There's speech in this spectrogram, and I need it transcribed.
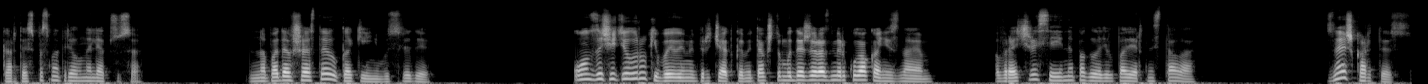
Кортес посмотрел на Ляпсуса. «Нападавший оставил какие-нибудь следы?» Он защитил руки боевыми перчатками, так что мы даже размер кулака не знаем. Врач рассеянно погладил поверхность стола. Знаешь, Кортес,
